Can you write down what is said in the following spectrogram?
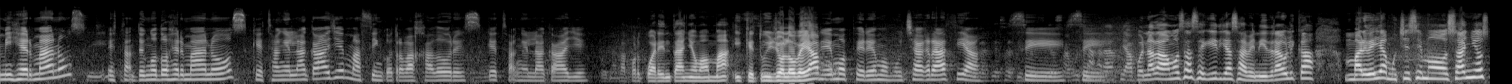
Mis hermanos, están, tengo dos hermanos que están en la calle, más cinco trabajadores que están en la calle. Nada, por 40 años más, más y que tú y yo lo veamos. Esperemos, esperemos, muchas gracias. Sí, sí. Gracias. Pues nada, vamos a seguir, ya saben, Hidráulica Marbella, muchísimos años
